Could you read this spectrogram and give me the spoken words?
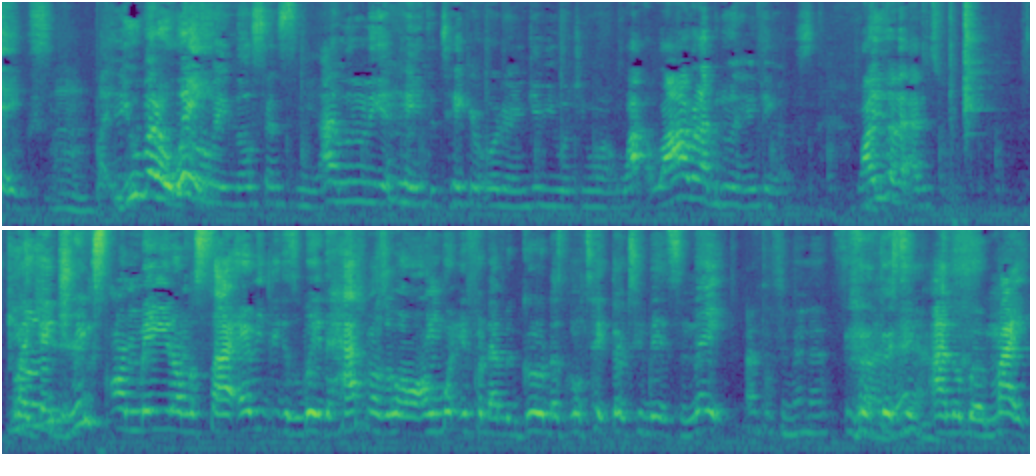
eggs. Mm. Like you better wait. It don't make no sense to me. I literally get paid to take your order and give you what you want. Why? Why would I be doing anything else? Why you have that attitude? You Like don't your drinks are made on the side. Everything is waiting. The hash browns are all. I'm waiting for that big griddle that's gonna take 13 minutes to make. Not 30 minutes. God 13, damn. I know, but it might.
